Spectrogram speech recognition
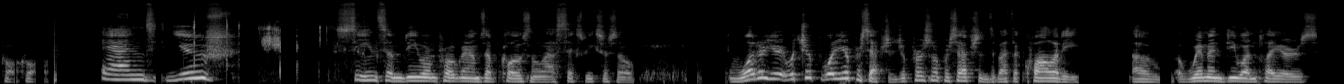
Cool, cool. And you've seen some D1 programs up close in the last six weeks or so. What are your what's your what are your perceptions, your personal perceptions about the quality of, of women D1 players,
